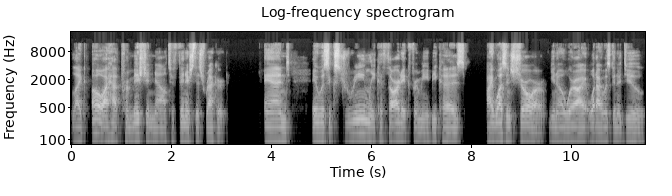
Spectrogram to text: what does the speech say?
like oh i have permission now to finish this record. And it was extremely cathartic for me because i wasn't sure you know where i what i was going to do.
